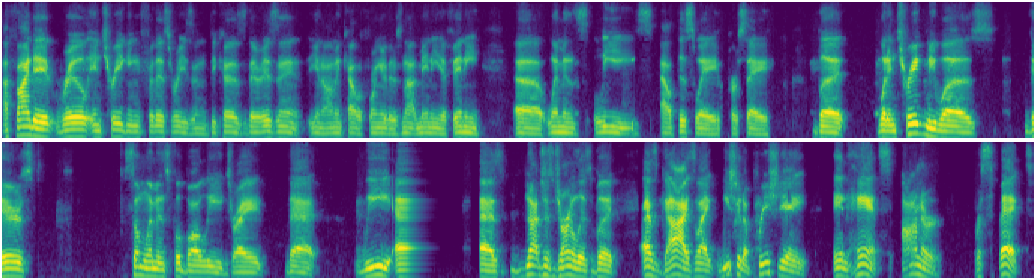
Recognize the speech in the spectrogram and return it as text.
I find it real intriguing for this reason because there isn't, you know, I'm in California. There's not many, if any, uh, women's leagues out this way per se. But what intrigued me was there's some women's football leagues, right? That we as, as not just journalists, but as guys, like we should appreciate enhance, honor, respect,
